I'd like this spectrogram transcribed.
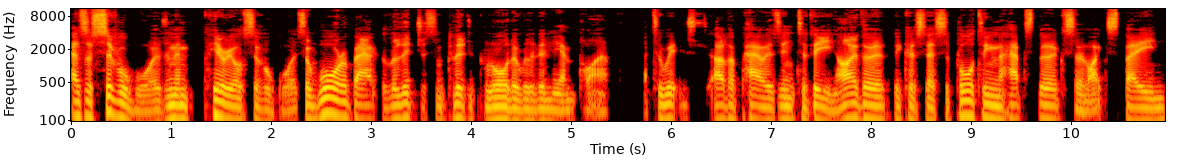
as a civil war, as an imperial civil war. It's a war about the religious and political order within the empire, to which other powers intervene, either because they're supporting the Habsburgs, so like Spain,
